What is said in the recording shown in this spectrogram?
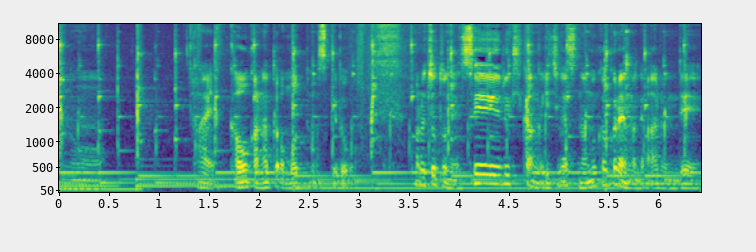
あのはい、買おうかなとは思ってますけど、まだちょっとね、セール期間が1月7日くらいまであるんで、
